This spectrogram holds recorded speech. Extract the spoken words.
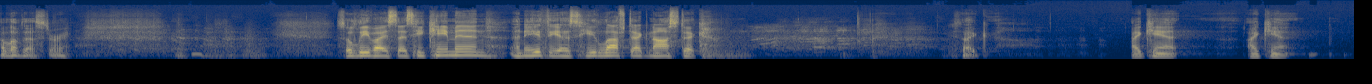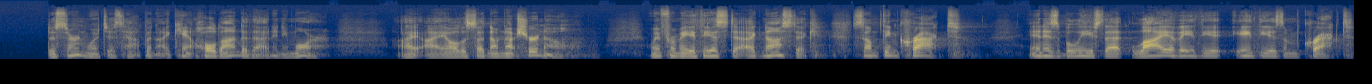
I love that story. So Levi says he came in an atheist, he left agnostic. He's like, I can't I can't discern what just happened. I can't hold on to that anymore. I, I all of a sudden, I'm not sure now. Went from atheist to agnostic. Something cracked in his beliefs. That lie of athe- atheism cracked.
